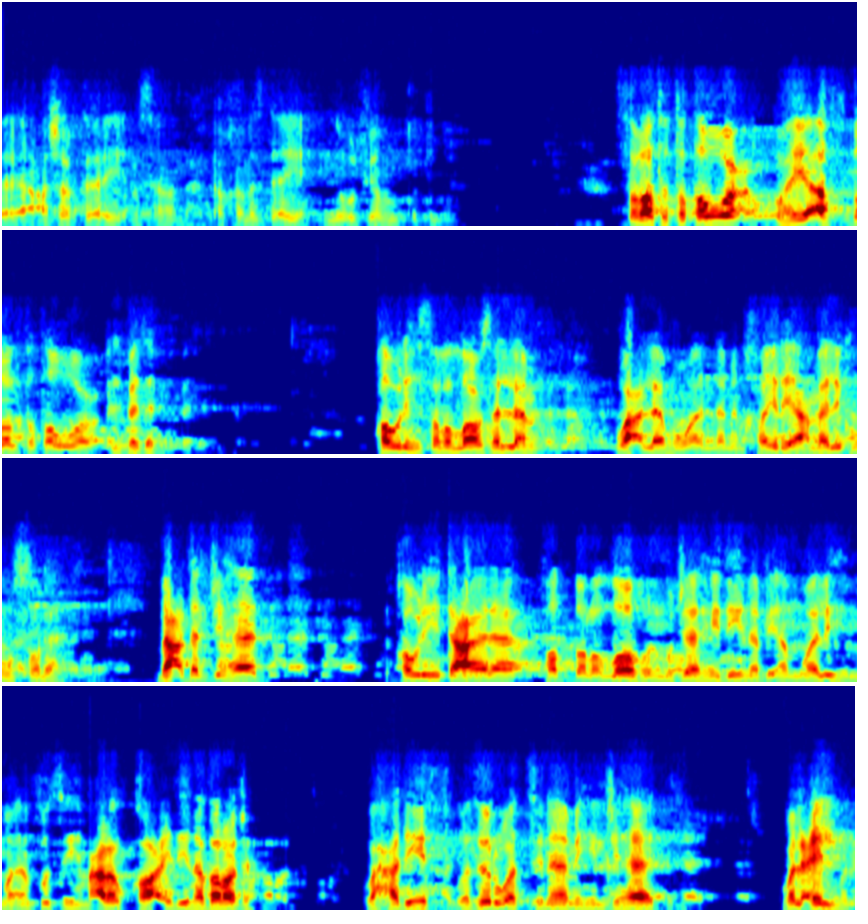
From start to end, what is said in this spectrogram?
عشر دقائق مثلا أو خمس دقائق نقول فيها من المقدمة صلاة التطوع وهي أفضل تطوع البدن. قوله صلى الله عليه وسلم واعلموا أن من خير أعمالكم الصلاة. بعد الجهاد قوله تعالى فضل الله المجاهدين بأموالهم وأنفسهم على القاعدين درجة. وحديث وذروة سنامه الجهاد والعلم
